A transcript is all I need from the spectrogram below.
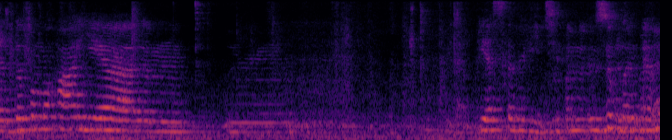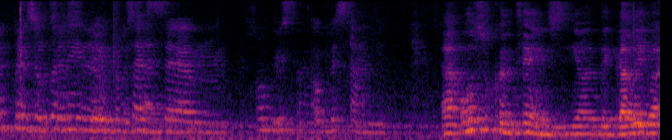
Е, Допомагає ем, м, приостановити, зупини- призупинити процес ем, обвисання. Uh, also contains you know, the galega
